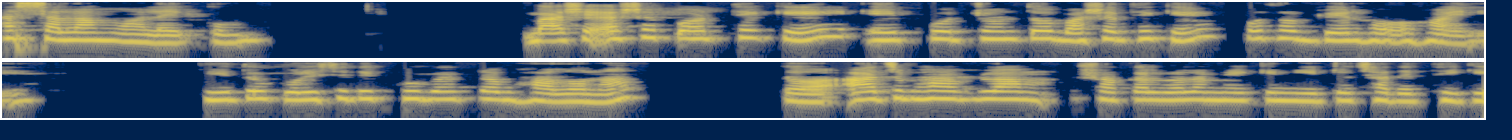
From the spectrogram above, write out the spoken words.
আসসালামু আলাইকুম। বাসায় আসার পর থেকে এই পর্যন্ত বাসা থেকে কোথাও বের হওয়া হয়নি। যেহেতু পরিস্থিতি খুব একটা ভালো না, তো আজ ভাবলাম সকালবেলা মেয়েকে নিয়ে একটু ছাদের থেকে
